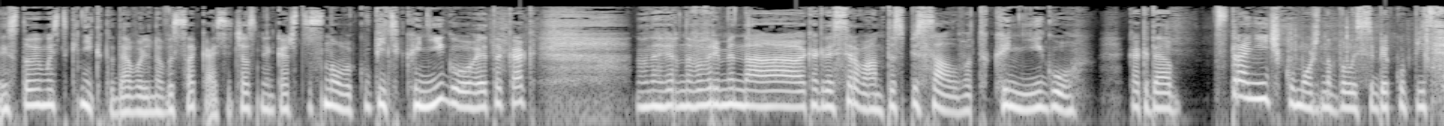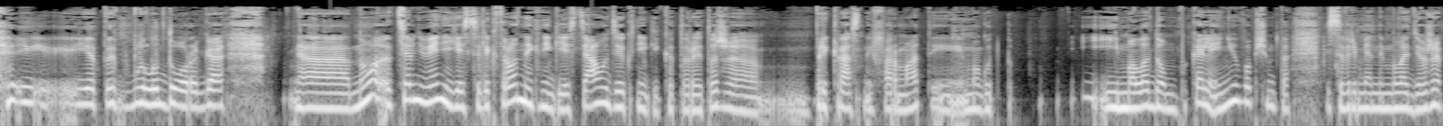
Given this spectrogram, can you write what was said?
и стоимость книг-то довольно высока. Сейчас, мне кажется, снова купить книгу, это как, ну, наверное, во времена, когда Сервантес писал вот книгу, когда страничку можно было себе купить, и, это было дорого. А, но, тем не менее, есть электронные книги, есть аудиокниги, которые тоже прекрасный формат и могут и молодому поколению, в общем-то, и современной молодежи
